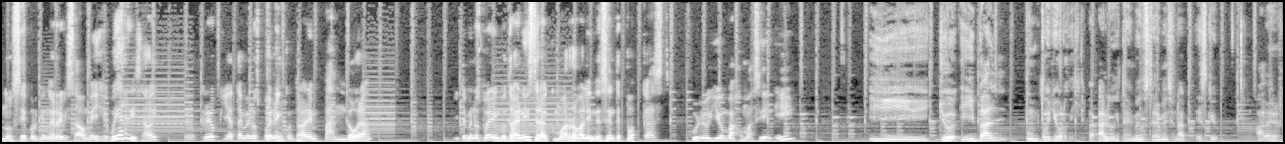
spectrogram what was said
no sé porque no he revisado, me dije, voy a revisar hoy, pero creo que ya también nos pueden encontrar en Pandora. Y también nos pueden encontrar en Instagram como arroba el indecente podcast, julio-macín y... Y yo, y Val.jordi. Algo que también me gustaría mencionar es que, a ver,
